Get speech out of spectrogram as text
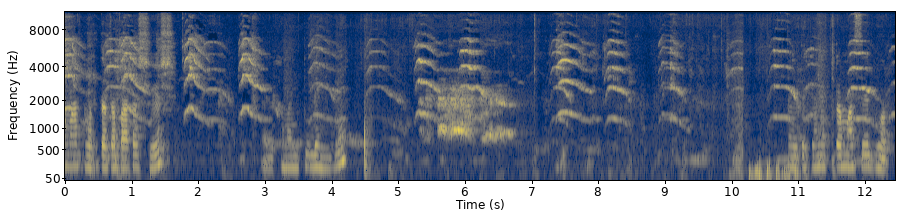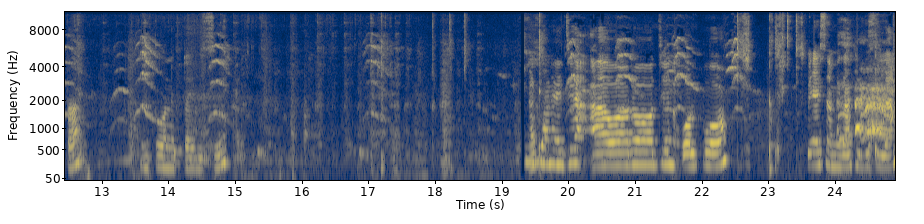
আমার ভর্তাটা বাটা শেষ। তুলে নিব। দেখেন, একটা মাছের ভর্তা, কিন্তু অনেকটাই বেশি। এখন এই যে আরও যে অল্প পেঁয়াজ আমি রাখে দিয়েছিলাম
